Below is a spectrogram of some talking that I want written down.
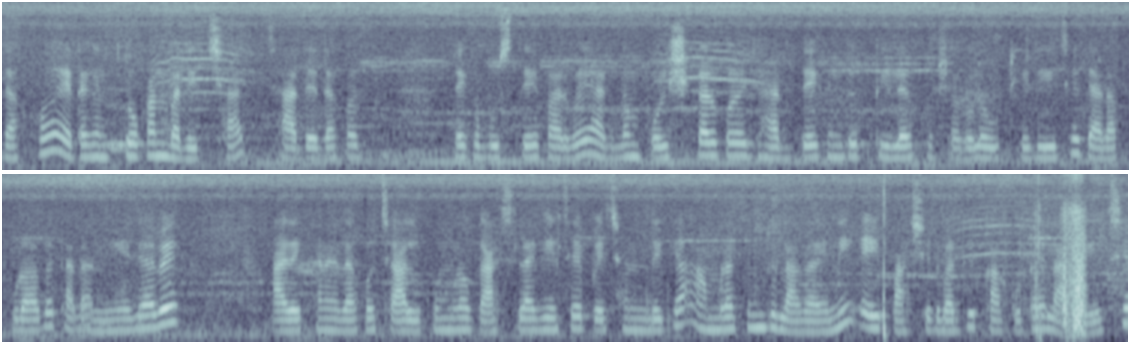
দেখো, এটা কিন্তু দোকান বাড়ির ছাদ। ছাদে দেখো, দেখে বুঝতেই পারবে, একদম পরিষ্কার করে ঝাড় দিয়ে কিন্তু তিলের খোসাগুলো উঠিয়ে দিয়েছে। যারা পুরাবে তারা নিয়ে যাবে। আর এখানে দেখো চাল কুমড়ো গাছ লাগিয়েছে, পেছন দিকে আমরা কিন্তু লাগাইনি, এই পাশের বাড়ির কাকুটাই লাগিয়েছে।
